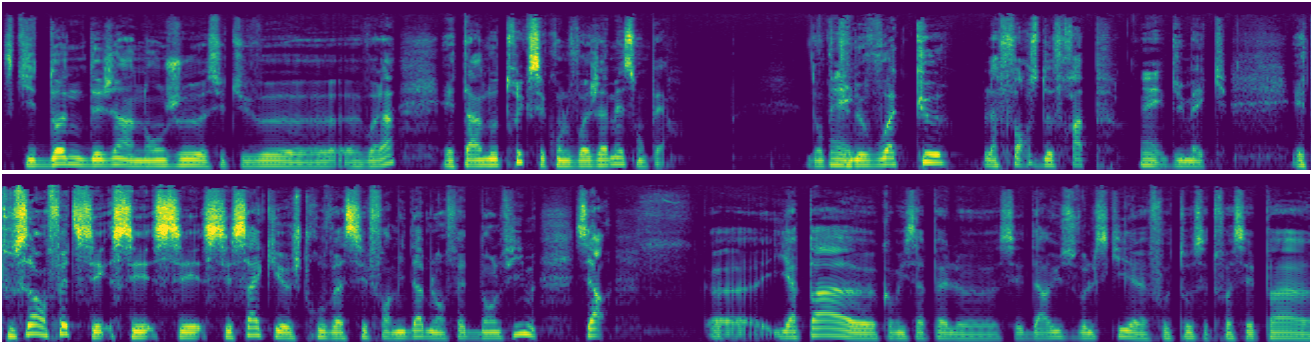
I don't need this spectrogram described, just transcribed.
Ce qui donne déjà un enjeu, si tu veux, voilà. Et t'as un autre truc, c'est qu'on le voit jamais, son père. Donc tu ne vois que la force de frappe du mec. Et tout ça, en fait, c'est ça que je trouve assez formidable en fait dans le film. C'est-à-dire, il euh, n'y a pas, euh, comment il s'appelle, euh, c'est Darius Volsky à la photo, cette fois c'est pas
